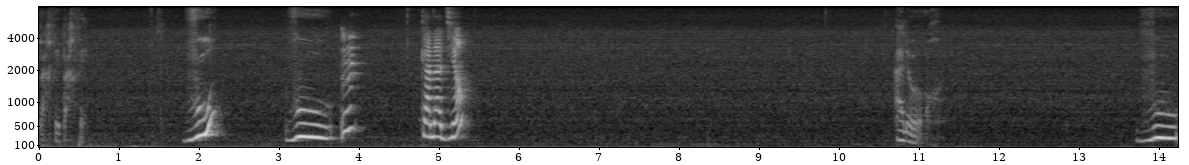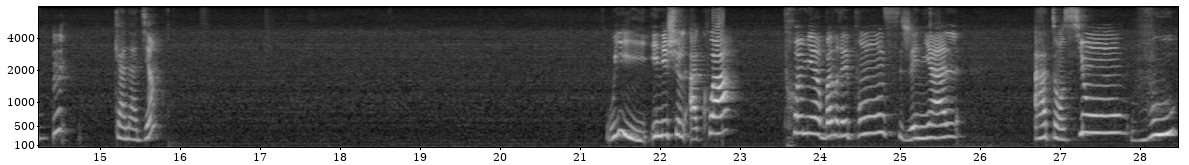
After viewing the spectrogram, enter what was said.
parfait, parfait. Vous, vous, hmm, Canadien? Alors, vous, hmm, Canadien? Oui, initial à quoi? Première bonne réponse, génial. Attention, vous,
